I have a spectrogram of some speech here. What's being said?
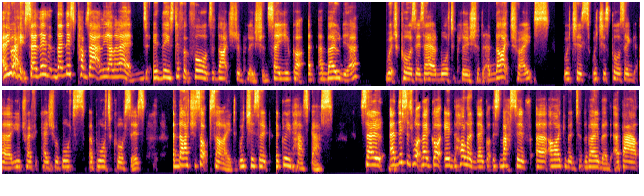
Anyway, so this, then this comes out at the other end in these different forms of nitrogen pollution. So you've got an ammonia, which causes air and water pollution, and nitrates, which is which is causing uh, eutrophication of water of water courses, and nitrous oxide, which is a, a greenhouse gas. So, and this is what they've got in Holland. They've got this massive uh, argument at the moment about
